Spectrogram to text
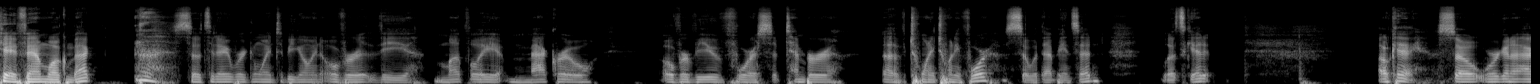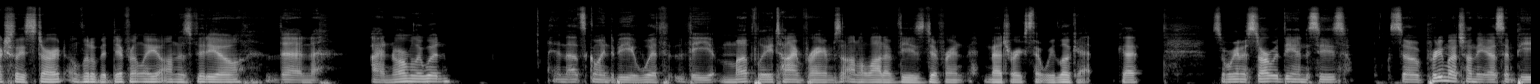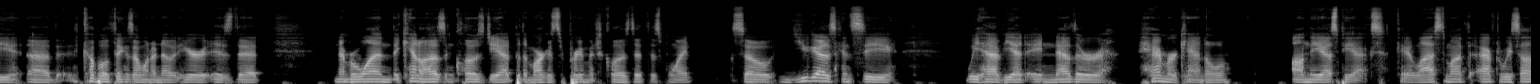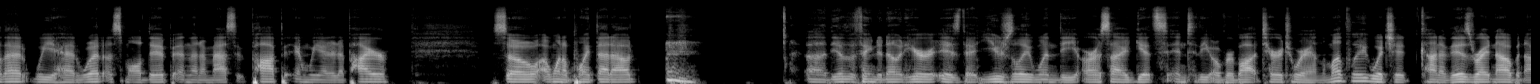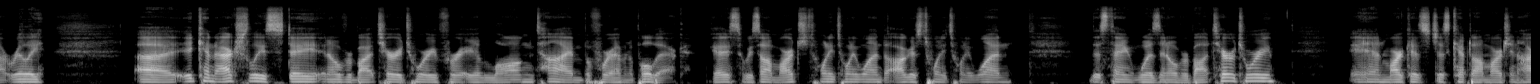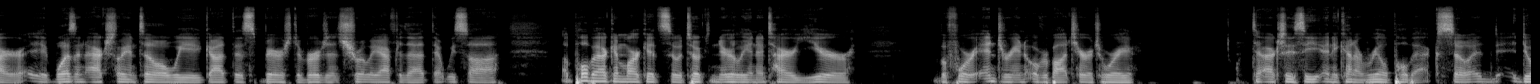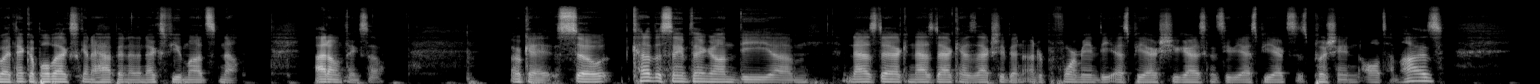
Okay, fam, welcome back. so today we're going to be going over the monthly macro overview for September of 2024. So with that being said, let's get it. Okay, so we're going to actually start a little bit differently on this video than I normally would. And that's going to be with the monthly timeframes on a lot of these different metrics that we look at. Okay. So we're going to start with the indices. So pretty much on the S&P, uh, a couple of things I want to note here is that number one, the candle hasn't closed yet, but the markets are pretty much closed at this point. So you guys can see we have yet another hammer candle on the SPX. Okay, last month after we saw that, we had what a small dip and then a massive pop, and we ended up higher. So I want to point that out. Uh, the other thing to note here is that usually when the RSI gets into the overbought territory on the monthly, which it kind of is right now, but not really, uh, it can actually stay in overbought territory for a long time before having a pullback. Okay, so we saw March 2021 to August 2021, this thing was in overbought territory and markets just kept on marching higher. It wasn't actually until we got this bearish divergence shortly after that that we saw a pullback in markets, so it took nearly an entire year before entering overbought territory to actually see any kind of real pullbacks. So, uh, do I think a pullback is going to happen in the next few months? No, I don't think so. Okay, so kind of the same thing on the um, NASDAQ. NASDAQ has actually been underperforming the SPX. You guys can see the SPX is pushing all time highs,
